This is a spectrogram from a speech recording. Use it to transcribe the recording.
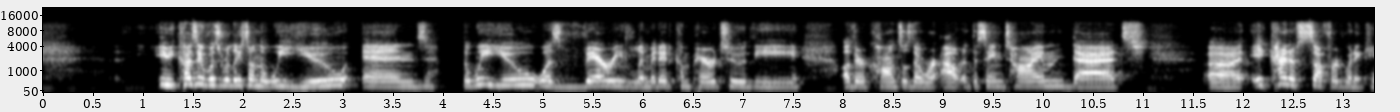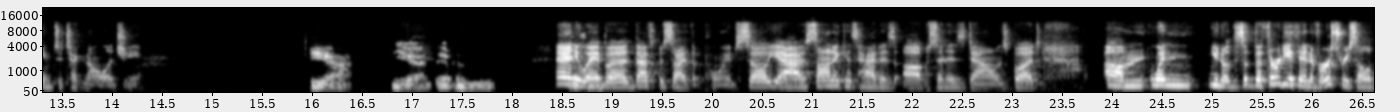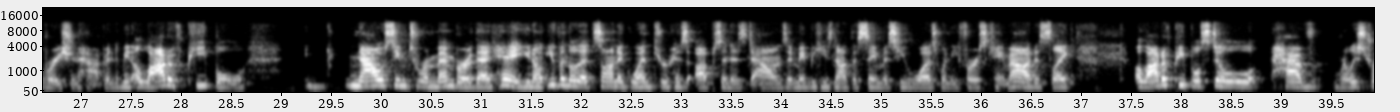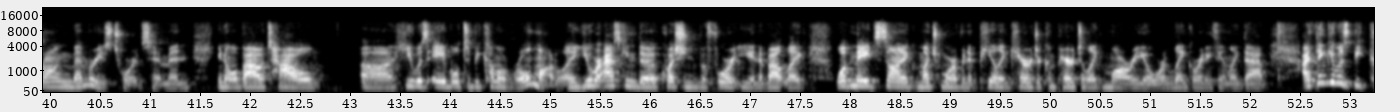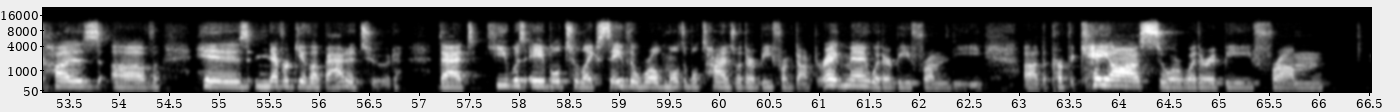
because it was released on the Wii U and the Wii U was very limited compared to the other consoles that were out at the same time that uh, it kind of suffered when it came to technology. Yeah, yeah, definitely. Anyway, Definitely. but that's beside the point. So yeah, Sonic has had his ups and his downs, but um when you know the, the 30th anniversary celebration happened, I mean a lot of people now seem to remember that hey, you know, even though that Sonic went through his ups and his downs and maybe he's not the same as he was when he first came out, it's like a lot of people still have really strong memories towards him and you know about how uh, he was able to become a role model. Uh, You were asking the question before, Eian, about like what made Sonic much more of an appealing character compared to like Mario or Link or anything like that. I think it was because of his never give up attitude that he was able to like save the world multiple times, whether it be from Dr. Eggman, whether it be from the uh, the Perfect Chaos, or whether it be from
